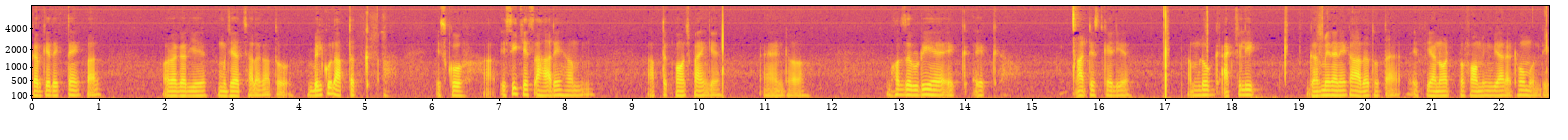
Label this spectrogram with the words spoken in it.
करके देखते हैं एक बार। और अगर ये मुझे अच्छा लगा तो बिल्कुल आप तक इसको इसी के सहारे हम आप तक पहुँच पाएँगे। एंड uh, बहुत ज़रूरी है एक एक आर्टिस्ट के लिए हम लोग एक्चुअली घर में रहने का आदत होता है। If we are not performing we are at home only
